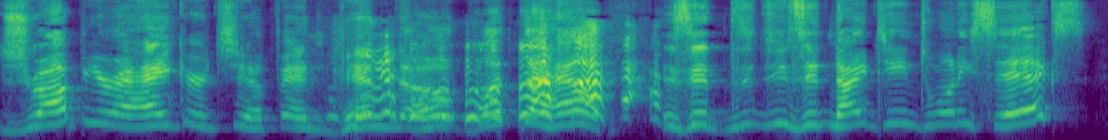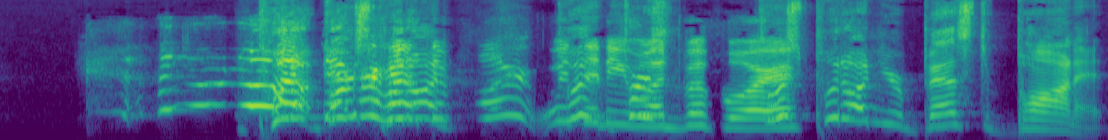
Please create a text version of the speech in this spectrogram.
drop your handkerchief and bend over. What the hell? Is it? Is it 1926? Put I've never first had on- to flirt with put- anyone first- before. First, put on your best bonnet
